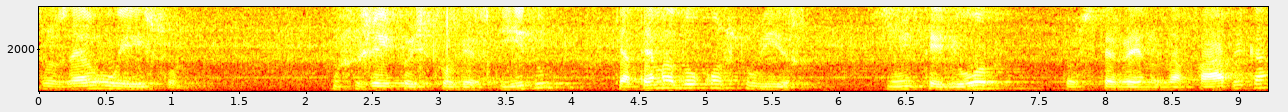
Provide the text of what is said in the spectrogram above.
José Wilson, um sujeito extrovertido que até mandou construir no interior dos terrenos da fábrica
